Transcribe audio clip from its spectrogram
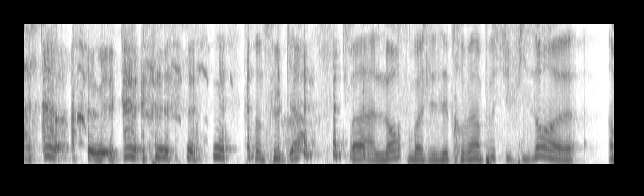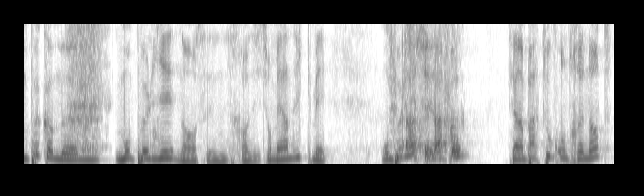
En tout cas, voilà, Lens, moi je les ai trouvés un peu suffisants, euh, un peu comme euh, Montpellier. Non, c'est une transition merdique, mais Montpellier Ah, fait, pas un faux. par- fait un partout contre Nantes.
